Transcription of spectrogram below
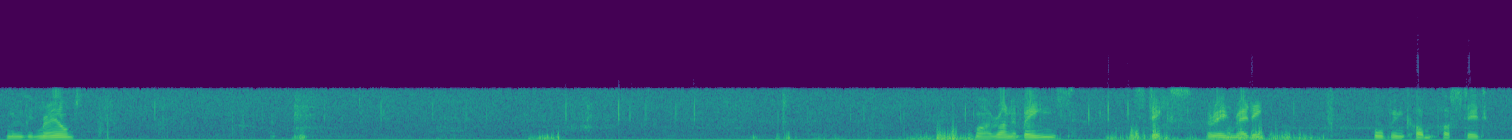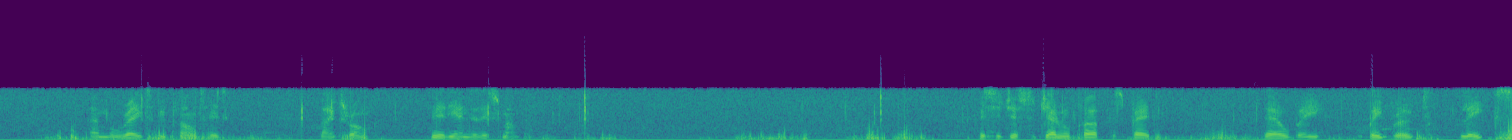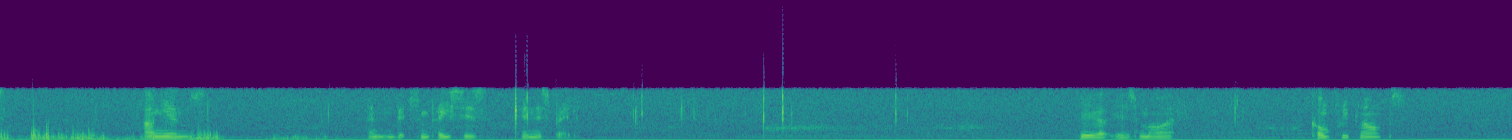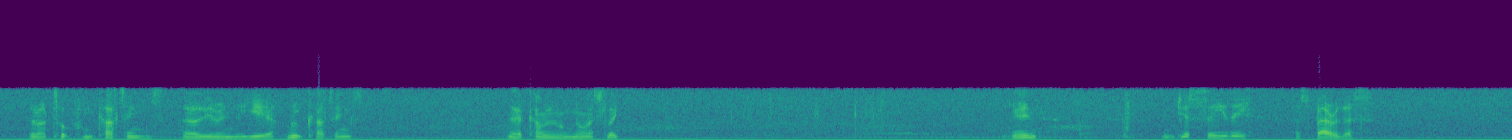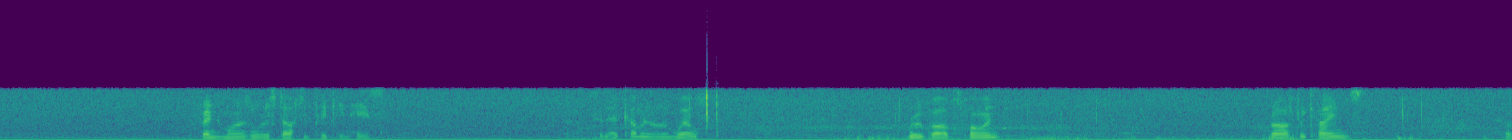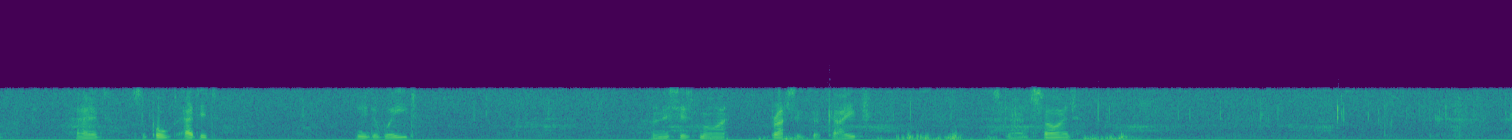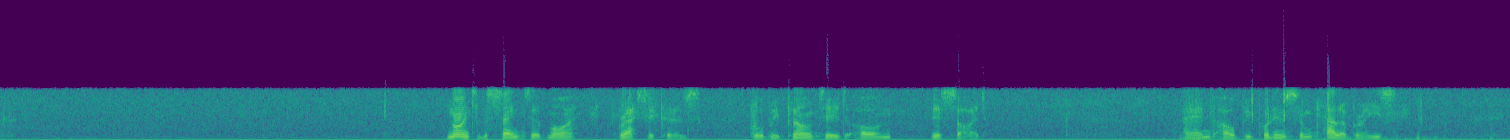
Moving round. My runner beans sticks are in ready, all been composted and ready to be planted later on, near the end of this month. This is just a general purpose bed. There will be beetroot, leeks, onions and bits and pieces in this bed. Here is my comfrey plants that I took from cuttings earlier in the year, root cuttings. They're coming along nicely. Again, you can just see the asparagus. A friend of mine has already started picking his. So they're coming along well. Rhubarb's fine raspberry canes have had support added. Need a weed. And this is my brassica cage. Let's go inside. Ninety percent of my brassicas will be planted on this side and I'll be putting some calabrese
